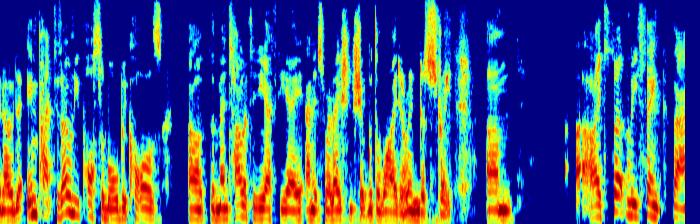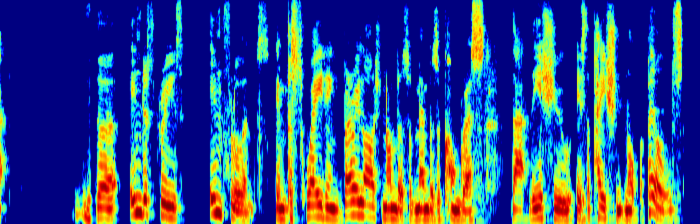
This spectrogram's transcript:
You know, the impact is only possible because of the mentality of the FDA and its relationship with the wider industry. Um, I certainly think that the industry's influence in persuading very large numbers of members of Congress that the issue is the patient, not the pills,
